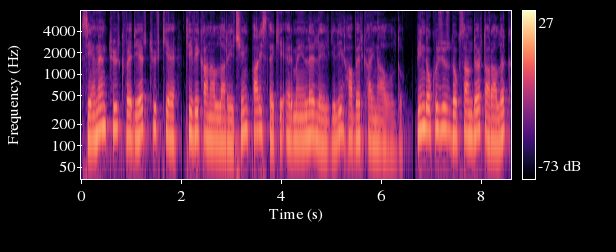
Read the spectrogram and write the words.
CNN Türk ve diğer Türkiye TV kanalları için Paris'teki Ermenilerle ilgili haber kaynağı oldu. 1994 Aralık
